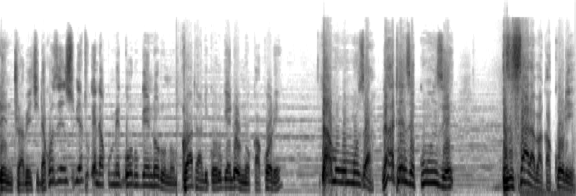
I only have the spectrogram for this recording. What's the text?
then tulabe ekiddako ze nsubira tugenda kumega olugendo luno. Twatandika olugendo luno kakole n'amuwummuza n'ate nze kunze nzisaalaba kakole.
